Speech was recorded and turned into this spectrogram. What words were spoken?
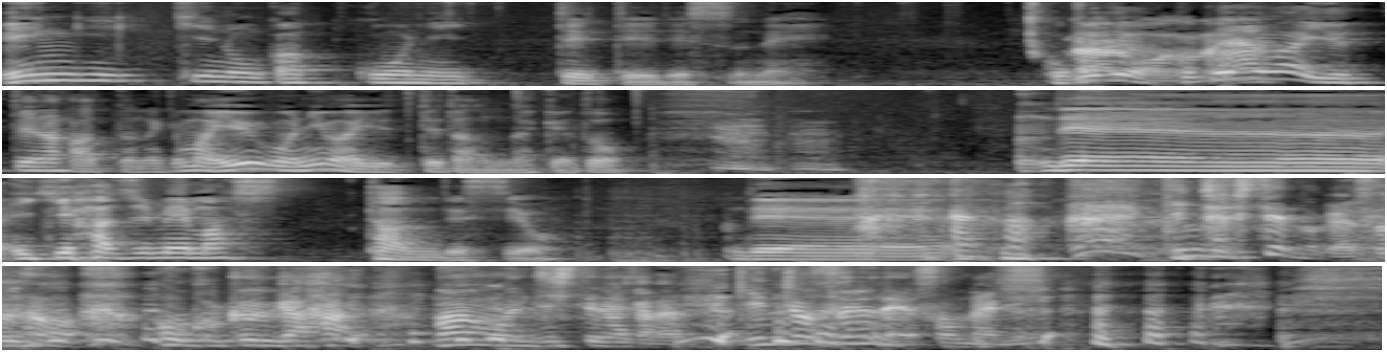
演劇の学校に行っててですね。ここでは、ねこでは言ってなかったんだけど、まあ、優吾には言ってたんだけど、うんうん。で、行き始めましたんですよ。で、緊張してんのかよ、その報告が満を持してだから。緊張するなよ、そんなに。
